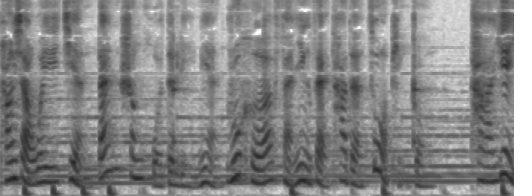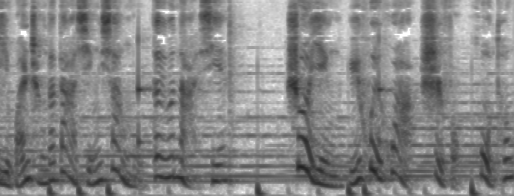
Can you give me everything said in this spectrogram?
庞小薇简单生活的理念如何反映在他的作品中？他业已完成的大型项目都有哪些？摄影与绘画是否互通？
